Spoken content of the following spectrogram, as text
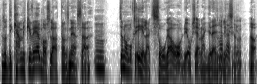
Så det kan mycket väl vara Zlatans näsa. Som de också elakt såga av, det är också en jävla grej. Ja, liksom. ja.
